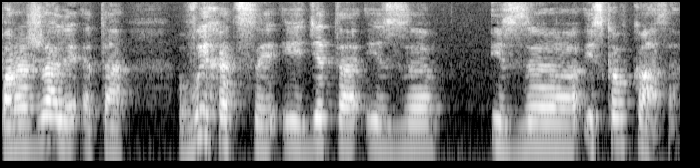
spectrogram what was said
поражали это выходцы и где-то из, из, из Кавказа.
